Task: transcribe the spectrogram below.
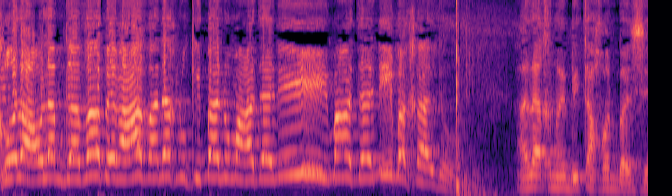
כל העולם גבה ברעב, אנחנו קיבלנו מעדנים, מעדנים אכלנו. הלכנו עם ביטחון בשם.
